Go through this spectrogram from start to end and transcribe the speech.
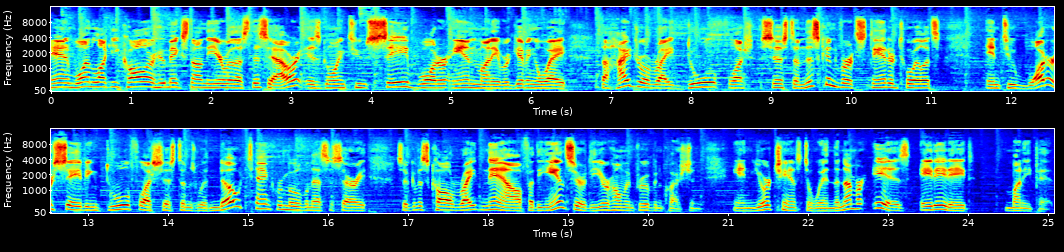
And one lucky caller who makes it on the air with us this hour is going to save water and money. We're giving away the HydroRight dual flush system. This converts standard toilets into water saving dual flush systems with no tank removal necessary. So give us a call right now for the answer to your home improvement question and your chance to win. The number is 888 Money Pit.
